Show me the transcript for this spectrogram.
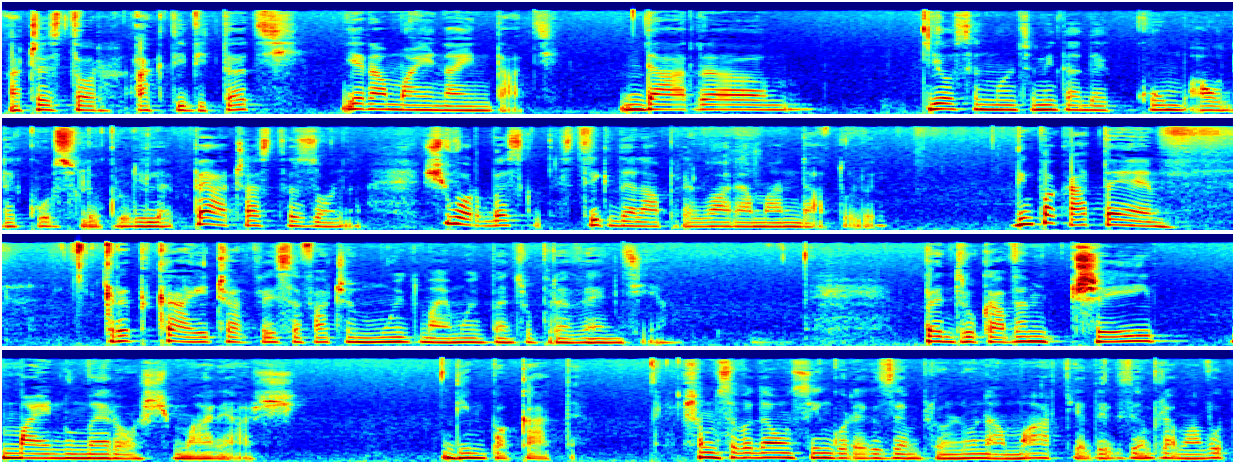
acestor activități, eram mai înaintați. Dar uh, eu sunt mulțumită de cum au decurs lucrurile pe această zonă și vorbesc strict de la preluarea mandatului. Din păcate, cred că aici ar trebui să facem mult mai mult pentru prevenție. Pentru că avem cei mai numeroși mariași. Din păcate. Și am să vă dau un singur exemplu. În luna martie, de exemplu, am avut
